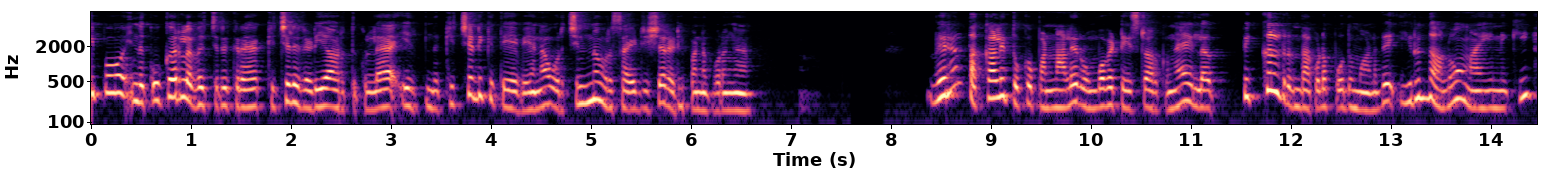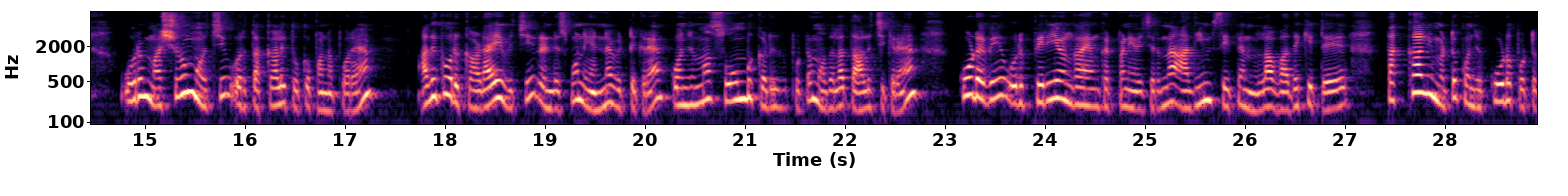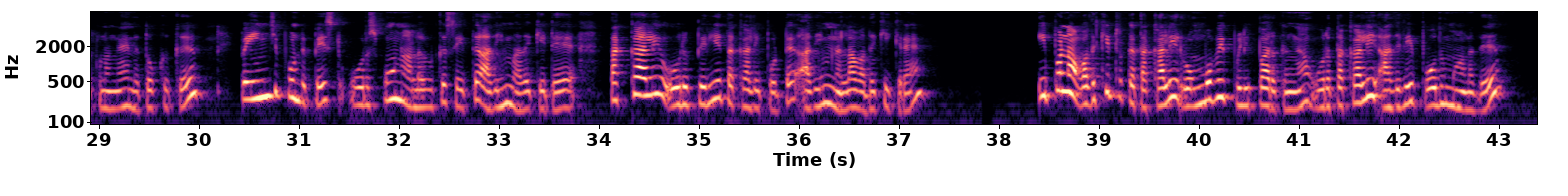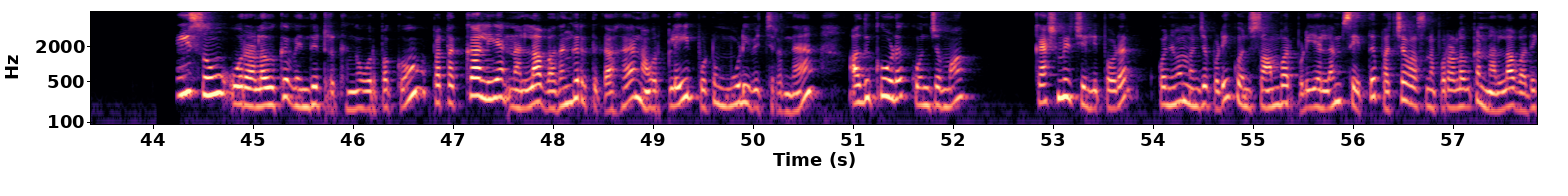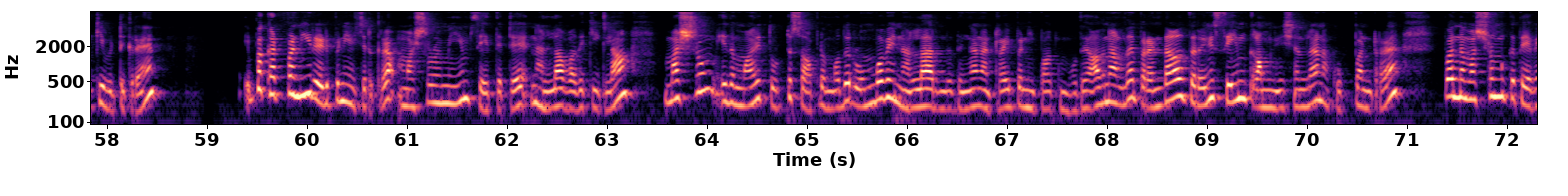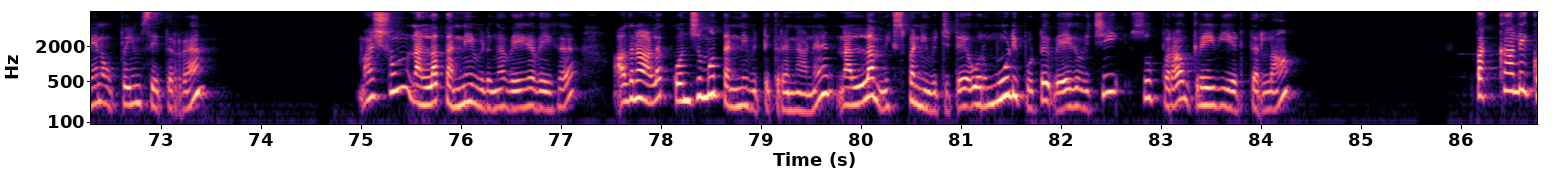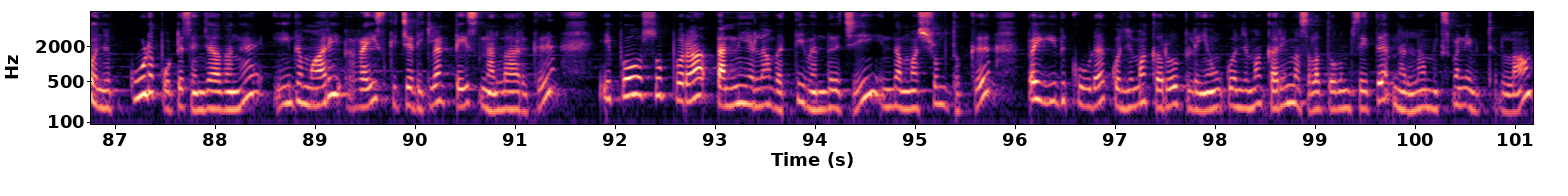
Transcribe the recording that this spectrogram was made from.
இப்போது இந்த குக்கரில் வச்சுருக்கிற கிச்சடி ரெடி ஆகிறதுக்குள்ளே இந்த கிச்சடிக்கு தேவையான ஒரு சின்ன ஒரு சைட் டிஷ்ஷை ரெடி பண்ண போகிறேங்க வெறும் தக்காளி தொக்கு பண்ணாலே ரொம்பவே டேஸ்ட்டாக இருக்குங்க. இல்லை பிக்கல் இருந்தால் கூட போதுமானது. இருந்தாலும் நான் இன்றைக்கி ஒரு மஷ்ரூம் வச்சு ஒரு தக்காளி தொக்கு பண்ண போகிறேன் அதுக்கு ஒரு கடாயை வச்சு ரெண்டு ஸ்பூன் எண்ணெய் விட்டுக்கிறேன். கொஞ்சமாக சோம்பு கடுகு போட்டு முதல்ல தாளிச்சிக்கிறேன். கூடவே ஒரு பெரிய வெங்காயம் கட் பண்ணி வச்சுருந்தேன் அதையும் சேர்த்து நல்லா வதக்கிட்டு தக்காளி மட்டும் கொஞ்சம் கூட போட்டுக்கணுங்க இந்த தொக்குக்கு. இப்போ இஞ்சி பூண்டு பேஸ்ட் ஒரு ஸ்பூன் அளவுக்கு சேர்த்து அதையும் வதக்கிட்டு தக்காளி ஒரு பெரிய தக்காளி போட்டு அதையும் நல்லா வதக்கிக்கிறேன். இப்போ நான் வதக்கிட்டு இருக்க தக்காளி ரொம்பவே புளிப்பாக இருக்குங்க. ஒரு தக்காளி அதுவே போதுமானது. ரைஸும் ஓரளவுக்கு வெந்துட்டுருக்குங்க ஒரு பக்கம். இப்போ தக்காளியை நல்லா வதங்கிறதுக்காக நான் ஒரு பிளேட் போட்டு மூடி வச்சுருந்தேன். அது கூட கொஞ்சமாக காஷ்மீர் சில்லி பவுடர் கொஞ்சமாக மஞ்சள் பொடி கொஞ்சம் சாம்பார் பொடி எல்லாம் சேர்த்து பச்சை வாசனை போகிற அளவுக்கு நல்லா வதக்கி விட்டுக்கிறேன். இப்போ கட் பண்ணி ரெடி பண்ணி வச்சுருக்கிற மஷ்ரூமையும் சேர்த்துட்டு நல்லா வதக்கிக்கலாம். மஷ்ரூம் இது மாதிரி தொட்டு சாப்பிடும்போது ரொம்பவே நல்லா இருந்ததுங்க. நான் ட்ரை பண்ணி பார்க்கும்போது. அதனால தான் இப்போ ரெண்டாவது தடவையும் சேம் காம்பினேஷனில் நான் குக் பண்ணுறேன் இப்போ இந்த மஷ்ரூமுக்கு தேவையான உப்பையும் சேர்த்துட்றேன் மஷ்ரூம் நல்லா தண்ணி விடுங்க வேக வேக. அதனால் கொஞ்சமாக தண்ணி விட்டுக்கிறேன் நான். நல்லா மிக்ஸ் பண்ணி விட்டுட்டு ஒரு மூடி போட்டு வேக வச்சு சூப்பராக கிரேவி எடுத்துடலாம். தக்காளி கொஞ்சம் கூட போட்டு செஞ்சாதாங்க. இந்த மாதிரி ரைஸ் கிச்சடிக்கெலாம் டேஸ்ட் நல்லா இருக்குது இப்போது சூப்பராக தண்ணியெல்லாம் வற்றி வந்துருச்சு இந்த மஷ்ரூம் தொக்கு. இப்போ இது கூட கொஞ்சமாக கருவேப்பிலையும் கொஞ்சமாக கறி மசாலா தூளும் சேர்த்து நல்லா மிக்ஸ் பண்ணி விட்டுடலாம்.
